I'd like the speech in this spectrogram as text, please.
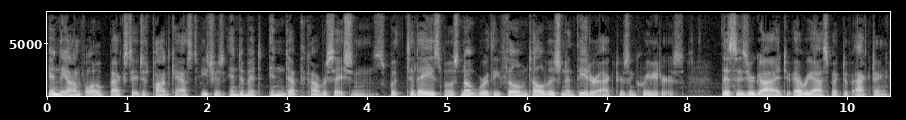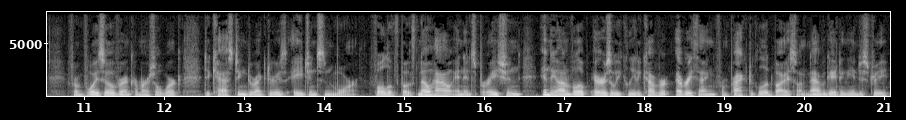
In the Envelope, Backstage's podcast features intimate, in depth conversations with today's most noteworthy film, television, and theater actors and creators. This is your guide to every aspect of acting, from voiceover and commercial work to casting directors, agents, and more. Full of both know how and inspiration, In the Envelope airs weekly to cover everything from practical advice on navigating the industry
